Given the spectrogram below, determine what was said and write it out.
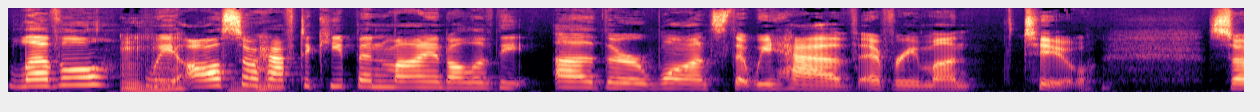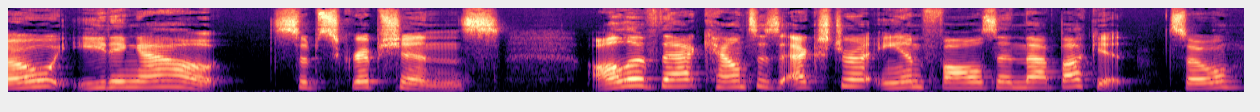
level, we also have to keep in mind all of the other wants that we have every month, too. So, eating out, subscriptions, all of that counts as extra and falls in that bucket. So,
